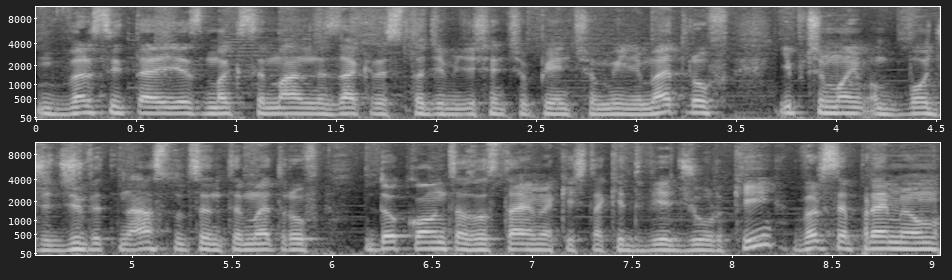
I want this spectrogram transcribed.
W wersji tej jest maksymalny zakres 195 mm i przy moim obwodzie 19 cm do końca zostają jakieś takie dwie dziurki. Wersja premium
